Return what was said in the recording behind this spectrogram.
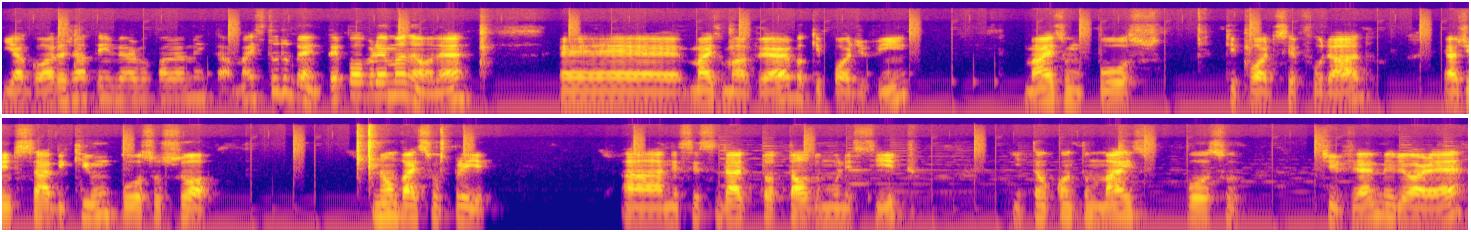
E agora já tem verba parlamentar. Mas tudo bem, não tem problema não, né? É, mais uma verba que pode vir, mais um poço que pode ser furado. A gente sabe que um poço só não vai suprir a necessidade total do município. Então, quanto mais poço tiver, melhor é.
